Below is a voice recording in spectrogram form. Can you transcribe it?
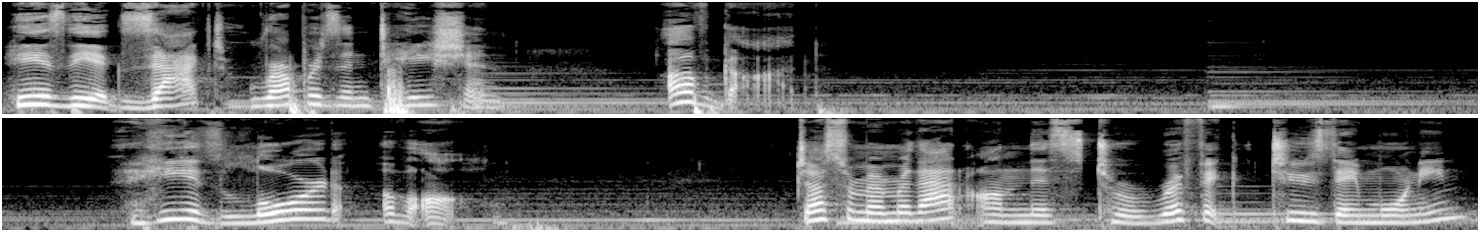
He is the exact representation of God. He is Lord of all. Just remember that on this terrific Tuesday morning.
